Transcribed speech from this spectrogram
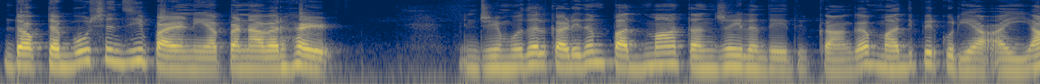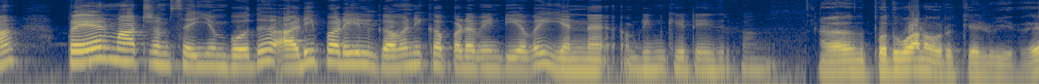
டாக்டர் பூஷன்ஜி பழனியப்பன் அவர்கள். இன்றைய முதல் கடிதம் பத்மா தஞ்சையிலிருந்து எழுதியிருக்காங்க. மதிப்பிற்குரிய ஐயா பெயர் மாற்றம் செய்யும் போது அடிப்படையில் கவனிக்கப்பட வேண்டியவை என்ன அப்படின்னு கேட்டு எழுதியிருக்காங்க. அதாவது பொதுவான ஒரு கேள்வி இது.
